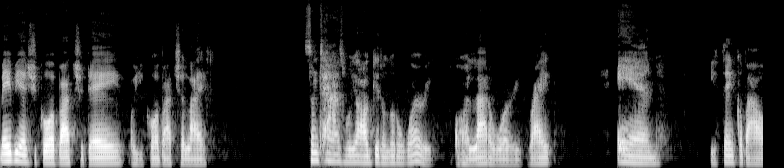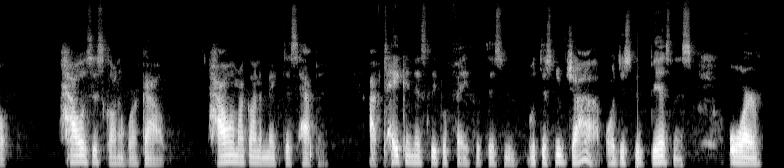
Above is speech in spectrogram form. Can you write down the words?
maybe as you go about your day or you go about your life, sometimes we all get a little worried or a lot of worried, right? And you think about how is this going to work out? How am I going to make this happen? I've taken this leap of faith with this new with this new job or this new business or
